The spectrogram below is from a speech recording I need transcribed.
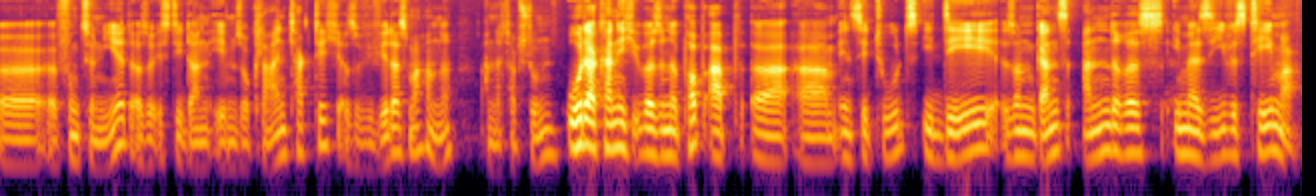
äh, funktioniert. Also ist die dann eben so kleintaktig, also wie wir das machen, ne? anderthalb Stunden. Oder kann ich über so eine Pop-up-Institutsidee äh, äh, so ein ganz anderes immersives Thema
